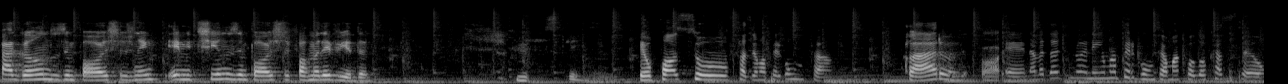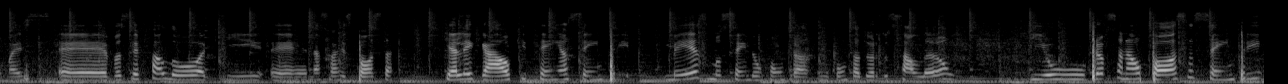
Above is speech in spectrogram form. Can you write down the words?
pagando os impostos, nem emitindo os impostos de forma devida. Sim. Eu posso fazer uma pergunta? Claro. É, na verdade, não é nenhuma pergunta, é uma colocação, mas é, você falou aqui é, na sua resposta que é legal que tenha sempre, mesmo sendo um, contra, um contador do salão, que o profissional possa sempre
